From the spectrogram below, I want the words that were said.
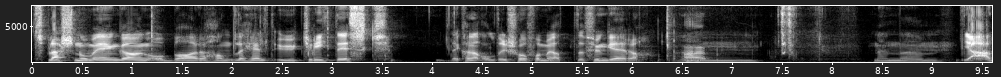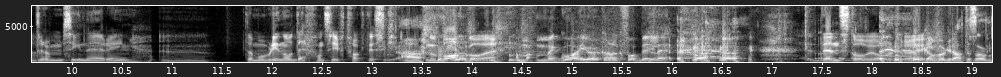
Splash noe med en gang og bare handle helt ukritisk. Det kan jeg aldri se for meg at det fungerer. Um, men um, ja, drømmesignering uh, Det må bli noe defensivt, faktisk. Ja. Noe bakover. Ma- Maguire kan dere få billig. Den står vi over, tror Du kan få gratis, sånn.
